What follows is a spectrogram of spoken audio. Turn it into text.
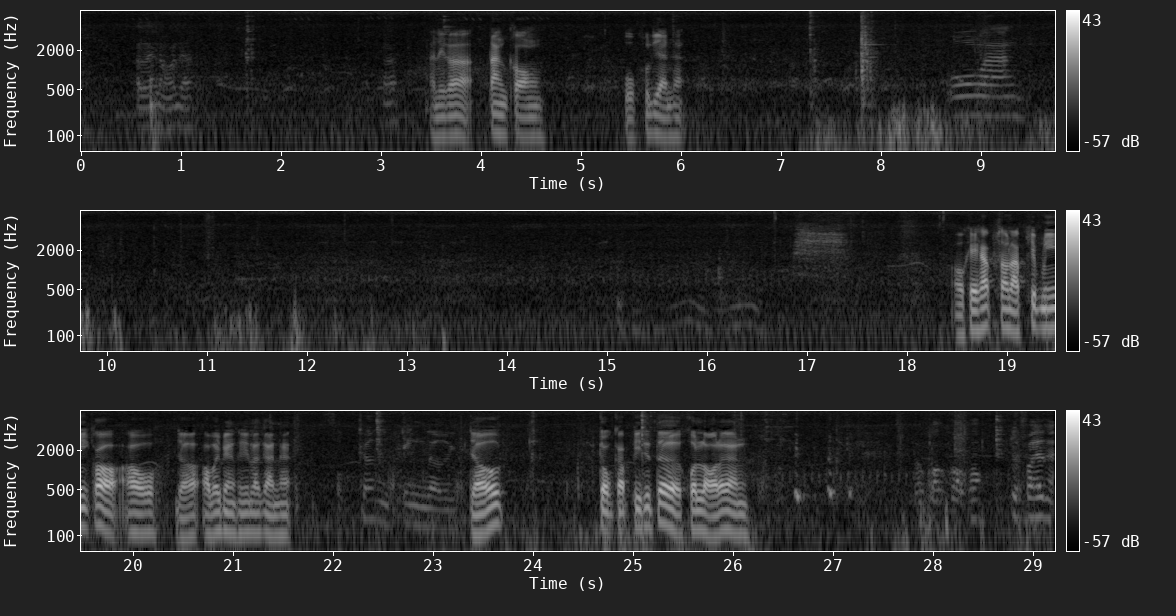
ๆ อะไรหนอนเหรอ อันนี้ก็ตั้งกองปลูกทุเรียนฮะโอ่งลางโอเคครับสำหรับคลิปนี้ก็เอาเดี๋ยวเอาไว้เพียงเท่านี้แล้วกันฮะสดชื่นจริงเลยเดี๋ยวจบกับพรีเซนเตอร์คนหล่อแล้วกัน เอาเกาะเกาะเกาะจุดไฟตรงไหน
